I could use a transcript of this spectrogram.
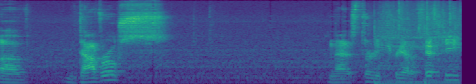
of Davros. And that is 33 out of 50.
